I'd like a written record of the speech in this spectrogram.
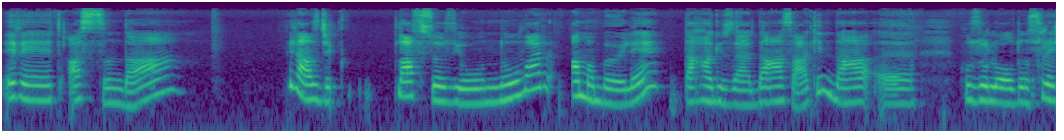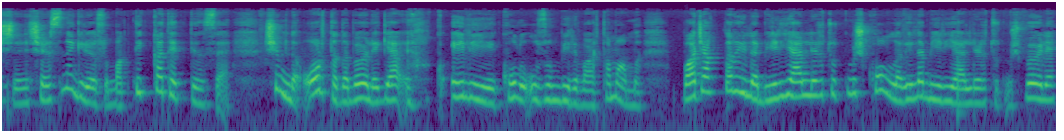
Evet aslında birazcık laf söz yoğunluğu var ama böyle daha güzel, daha sakin, daha e, huzurlu olduğun süreçlerin içerisine giriyorsun. Bak dikkat ettinse. Şimdi ortada böyle gel, eli kolu uzun biri var tamam mı? Bacaklarıyla bir yerleri tutmuş, kollarıyla bir yerleri tutmuş. Böyle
